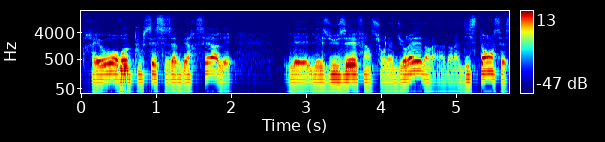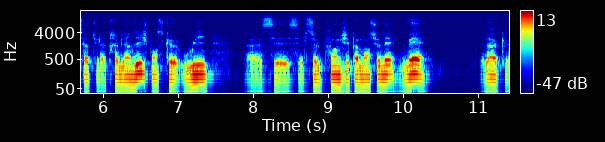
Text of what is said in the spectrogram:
très hauts, mm. repousser ses adversaires, les, les, les user enfin, sur la durée, dans la, dans la, distance, et ça tu l'as très bien dit, je pense que oui, euh, c'est le seul point que j'ai pas mentionné, mais c'est là que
